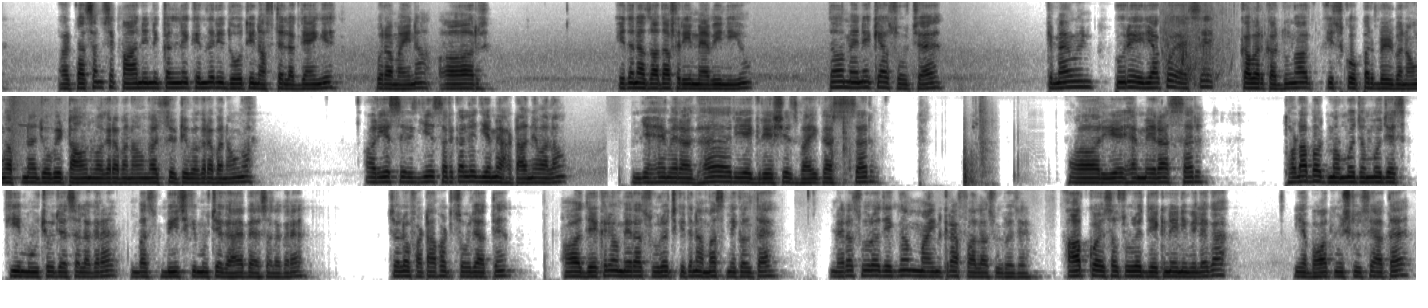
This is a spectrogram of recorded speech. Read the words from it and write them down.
और कसम से पानी निकलने के अंदर ही दो तीन हफ़्ते लग जाएँगे पूरा महीना। और इतना ज़्यादा फ्री मैं भी नहीं हूँ। तो मैंने क्या सोचा है कि मैं इन पूरे एरिया को ऐसे कवर कर दूँगा और इसके ऊपर बिल्ड बनाऊँगा, अपना जो भी टाउन वगैरह बनाऊँगा सिटी वगैरह बनाऊँगा। और ये ये सर्कल है, ये मैं हटाने वाला हूँ। ये है मेरा घर, ये ग्रेशियस भाई का सर। और ये है मेरा सर। थोड़ा बहुत मम्मो जम्मो जैसे, की मूछो जैसा लग रहा है। बस बीच की मूछे गायब ऐसा लग रहा है। चलो फटाफट सो जाते हैं। और देख रहे हो, मेरा सूरज कितना मस्त निकलता है। मेरा सूरज एकदम माइनक्राफ्ट वाला सूरज है। आपको ऐसा सूरज देखने नहीं मिलेगा। ये बहुत मुश्किल से आता है।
